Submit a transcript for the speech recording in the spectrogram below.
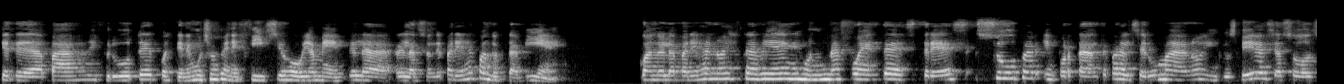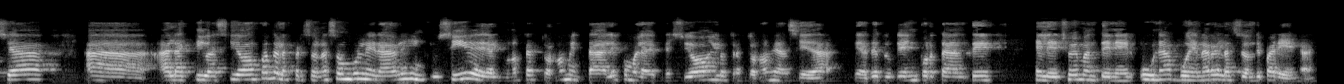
que te da paz, disfrute, pues tiene muchos beneficios, obviamente, la relación de pareja cuando está bien. Cuando la pareja no está bien es una fuente de estrés súper importante para el ser humano, inclusive se asocia a, la activación cuando las personas son vulnerables, inclusive de algunos trastornos mentales como la depresión y los trastornos de ansiedad. Fíjate tú que es importante el hecho de mantener una buena relación de pareja.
